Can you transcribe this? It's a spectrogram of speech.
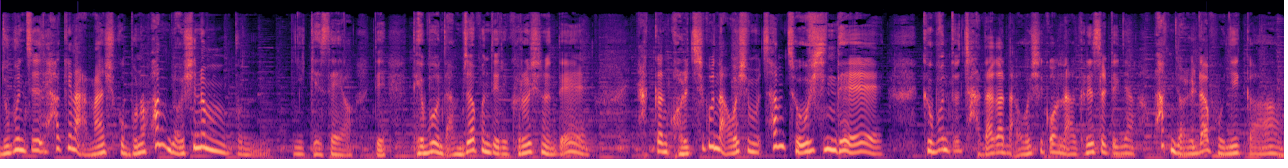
누군지 확인 안 하시고 문을 확 여시는 분이 계세요. 근데 대부분 남자분들이 그러시는데 약간 걸치고 나오시면 참 좋으신데 그분도 자다가 나오시거나 그랬을 때 그냥 확 열다 보니까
